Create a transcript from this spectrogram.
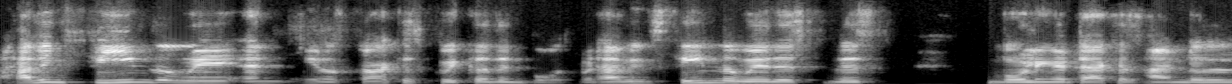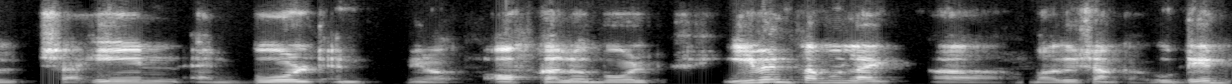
having seen the way, and you know, Starc is quicker than both, but having seen the way this this bowling attack has handled Shaheen and Boult and you know, off color Boult, even someone like uh, Madushanka, who did,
